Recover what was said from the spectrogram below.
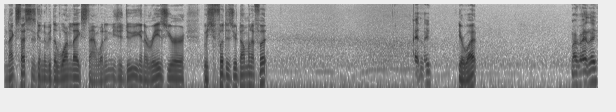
Next test is gonna be the one leg stand. What I need you to do, you're gonna raise your which foot is your dominant foot? Right leg. Your what? My right leg.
